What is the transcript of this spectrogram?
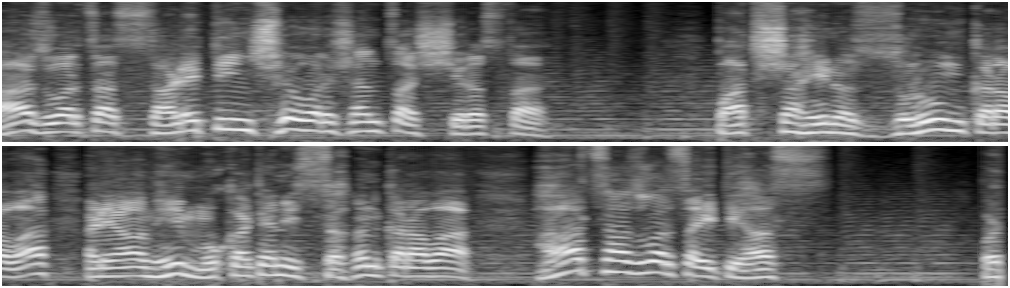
आजवरचा साडेतीनशे वर्षांचा शिरस्ता. पातशाहीनं जुलूम करावा आणि आम्ही मुकाट्याने सहन करावा हाच आजवरचा इतिहास. पण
